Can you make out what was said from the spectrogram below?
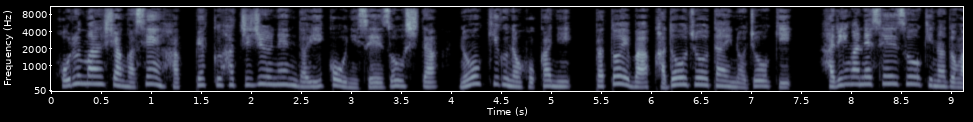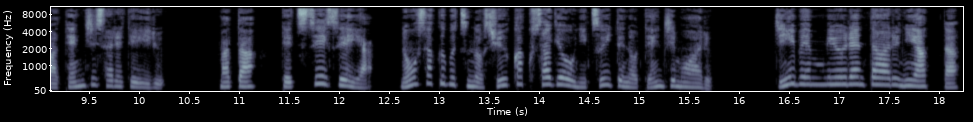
ホルマン社が1880年代以降に製造した農機具の他に、例えば稼働状態の蒸気、針金製造機などが展示されている。また、鉄生成や農作物の収穫作業についての展示もある。ジーベンミューレンタールにあった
